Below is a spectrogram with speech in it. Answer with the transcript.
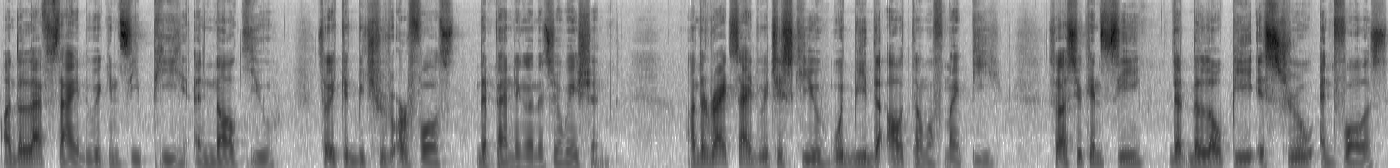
On the left side, we can see P and null Q, so it could be true or false depending on the situation. On the right side, which is Q, would be the outcome of my P. So as you can see, that below P is true and false.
